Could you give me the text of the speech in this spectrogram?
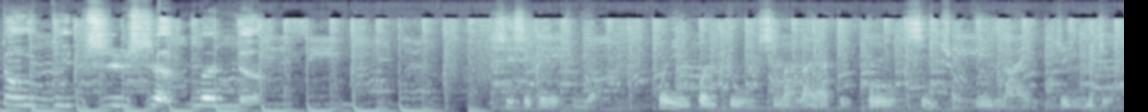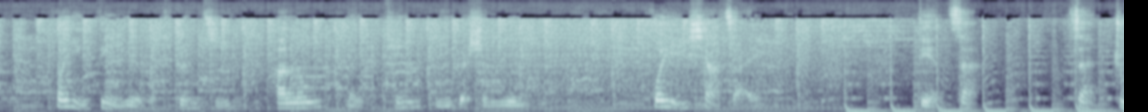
到底是什么呢？谢谢各位听友，欢迎关注喜马拉雅主播信手拈来之愚者，欢迎订阅我的专辑《Hello》，每天一个声音，欢迎下载、点赞、赞助、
